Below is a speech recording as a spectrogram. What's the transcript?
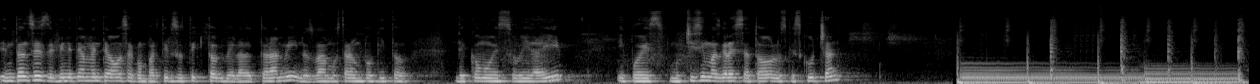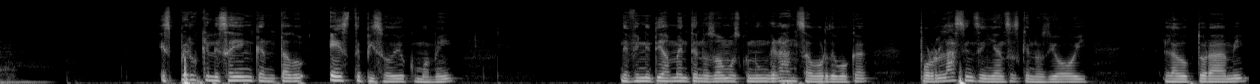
Entonces, definitivamente vamos a compartir su TikTok de la doctora Ami y nos va a mostrar un poquito de cómo es su vida ahí. Y pues, muchísimas gracias a todos los que escuchan. Espero que les haya encantado este episodio como a mí. Definitivamente nos vamos con un gran sabor de boca por las enseñanzas que nos dio hoy la doctora Ami.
